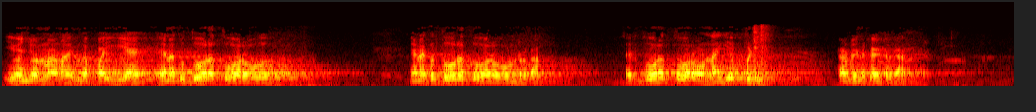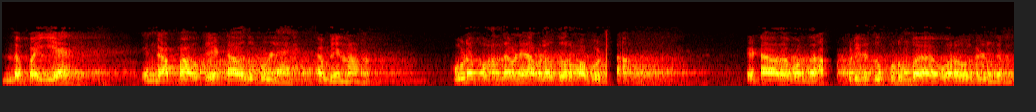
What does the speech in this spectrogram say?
இவன் சொன்னானா இந்த பையன் எனக்கு தூரத்து உறவு. எனக்கு தூரத்து உறவுன்னு இருக்கான். சரி தூரத்து உறவுன்னா எப்படி? அப்படின்னு கேட்டிருக்கான். இந்த பையன் எங்கள் அப்பாவுக்கு எட்டாவது புள்ள அப்படின்னானான். கூட பிறந்தவனே அவ்வளவு தூரமா போயிட்டான். எட்டாவதா பிறந்தான். அப்படி இருக்கு குடும்ப உறவுகள்ங்கிறது.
